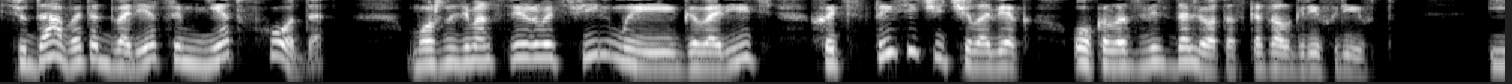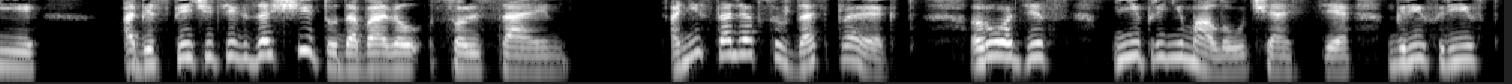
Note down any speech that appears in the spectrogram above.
Сюда, в этот дворец, им нет входа. Можно демонстрировать фильмы и говорить хоть с тысячи человек около звездолета», — сказал Гриф Рифт. «И обеспечить их защиту», — добавил Сольсайн. Они стали обсуждать проект. Родис не принимала участия. Гриф Рифт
